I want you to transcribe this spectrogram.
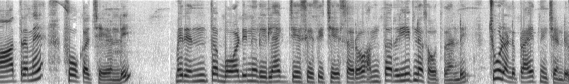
మాత్రమే ఫోకస్ చేయండి. మీరు ఎంత బాడీని రిలాక్స్ చేసేసి చేస్తారో అంత రిలీఫ్నెస్ అవుతుందండి. చూడండి ప్రయత్నించండి.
